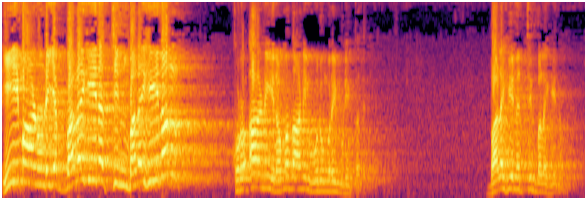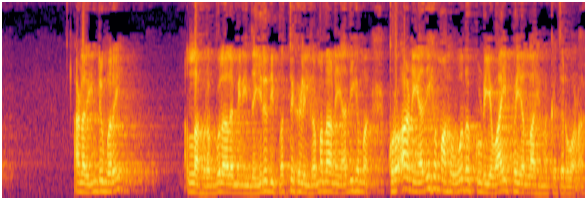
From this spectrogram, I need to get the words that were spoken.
ஈமானுடைய பலகீனத்தின் பலகீனம் குர்ஆனை ரமதானில் ஒரு முறை முடிப்பது. பலகீனத்தின் பலகீனம். ஆனால் இன்று முறை அல்லாஹ் ரப்புல் ஆலமின் இந்த இறுதி பத்துகளில் ரமதானை அதிகமாக குரானை அதிகமாக ஓதக்கூடிய வாய்ப்பை அல்லாஹ் எமக்கு தருவானாக.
